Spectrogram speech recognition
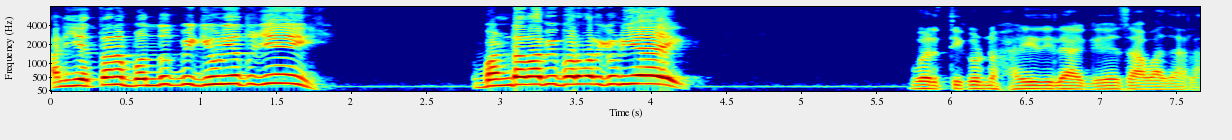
आणि येताना बंदूक बी घेऊन ये तुझी. बंडारा बी बरोबर घेऊन ये. वरतीकडून हळी दिल्या गज आवाज आला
